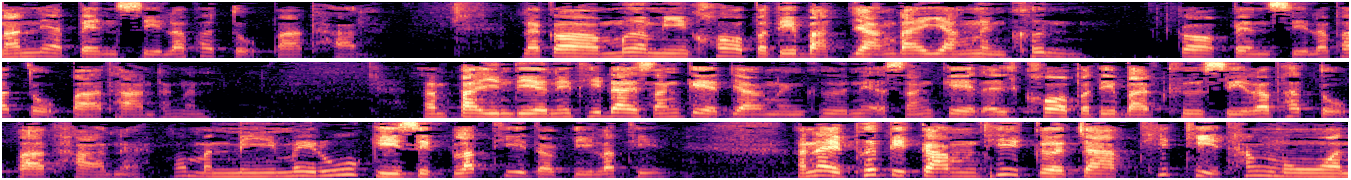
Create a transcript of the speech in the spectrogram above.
นั้นเนี่ยเป็นศีลพัตุปาทาน แล้วก็เมื่อมีข้อปฏิบัติอย่างใดอย่างหนึ่งขึ้น ก็เป็นศีลพัตุปาทานทั้งนั้นอันไปอินเดียนี่ที่ได้สังเกตอย่างหนึ่งคือเนี่ยสังเกตไอ้ข้อปฏิบัติคือศีลพัตุปาทานเนี่ยเพราะมันมีไม่รู้กี่สิบลัทธิต่อกี่ลัทธิอันไอ้พฤติกรรมที่เกิดจากทิฏฐิทั้งมวล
